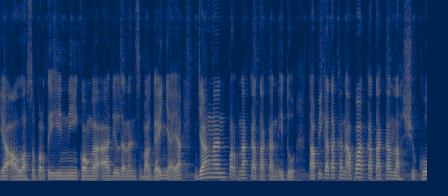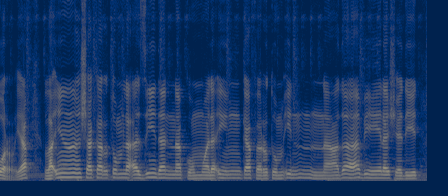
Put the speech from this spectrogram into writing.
ya Allah seperti ini, kok nggak adil dan lain sebagainya ya. Jangan pernah katakan itu. Tapi katakan apa? Katakanlah syukur ya. La in syakartum la azidannakum wa la in kafartum inna adzabi lasyadid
